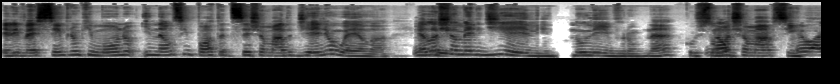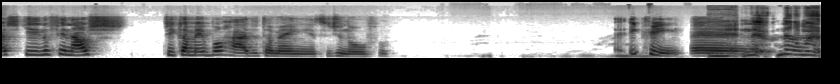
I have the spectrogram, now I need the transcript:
ele veste sempre um kimono e não se importa de ser chamado de ele ou ela. Uhum. Ela chama ele de ele no livro, né? Costuma não, chamar assim. Eu acho que no final fica meio borrado também isso de novo. Enfim. É... É, não, eu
